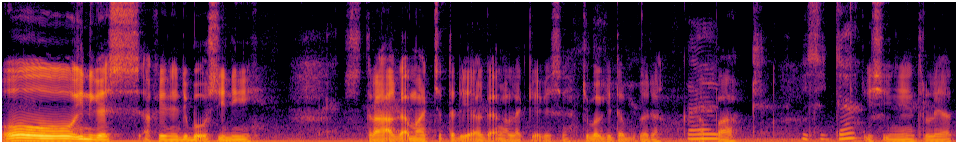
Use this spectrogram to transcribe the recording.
oh. Ini guys. Akhirnya dibawa sini. Setelah agak macet tadi agak nge-lag ya guys ya. Coba kita buka dah. Oke. apa Isinya. isinya terlihat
